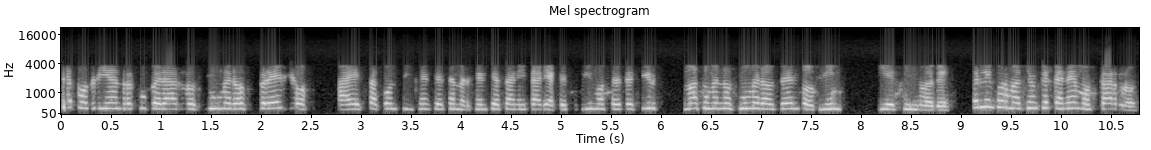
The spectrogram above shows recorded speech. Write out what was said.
se podrían recuperar los números previos a esta contingencia, esta emergencia sanitaria que tuvimos, es decir, más o menos números del 2019. Es la información que tenemos, Carlos.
